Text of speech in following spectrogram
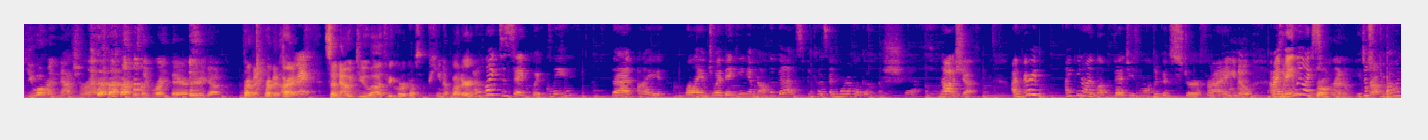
You are a natural. Just like right there. There you go. Perfect, perfect. All right. Right. So now we do uh, three quarter cups of peanut butter. I'd like to say quickly that I, while I enjoy baking, am not the best because I'm more of like a, a chef. Not a chef. I'm very, I you know, I love veggies and I love a good stir fry. You know, and I It's like mainly like throwing random you just crap. throw in.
